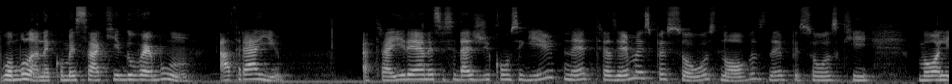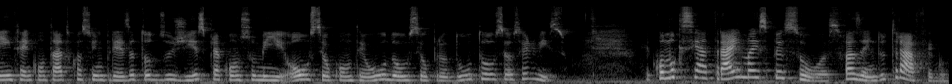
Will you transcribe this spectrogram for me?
vamos lá, né? Começar aqui do verbo 1, atrair. Atrair é a necessidade de conseguir, né, trazer mais pessoas novas, né, pessoas que vão ali entrar em contato com a sua empresa todos os dias para consumir ou o seu conteúdo, ou o seu produto, ou o seu serviço. Como que se atrai mais pessoas? Fazendo tráfego.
